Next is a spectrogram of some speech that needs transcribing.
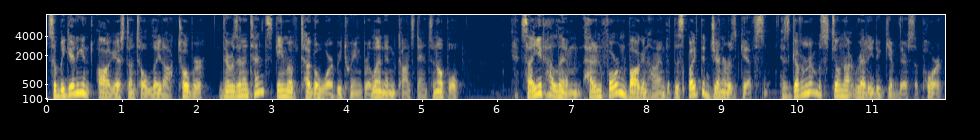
So, beginning in August until late October, there was an intense game of tug of war between Berlin and Constantinople, Said Halim had informed Wangenheim that despite the generous gifts, his government was still not ready to give their support.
